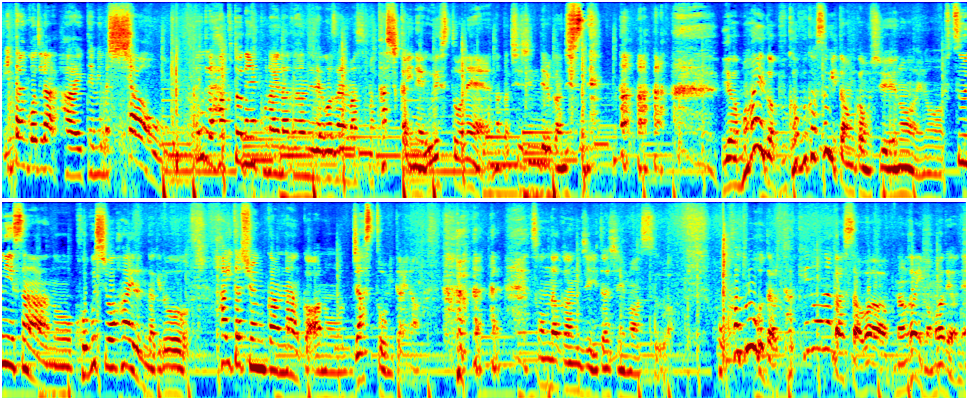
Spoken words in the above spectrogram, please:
一旦こちら履いてみましょう。ということで履くとね、このような感じでございます。まあ、確かにね、ウエストね、なんか縮んでる感じですね。いや、前がブカブカすぎたんかもしれないな。普通にさ、あの、拳は入るんだけど、履いた瞬間なんか、あの、ジャストみたいな。そんな感じいたしますわ。他どうだろう？丈の長さは長いままだよね。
